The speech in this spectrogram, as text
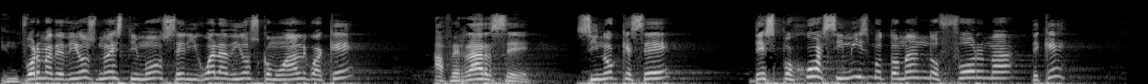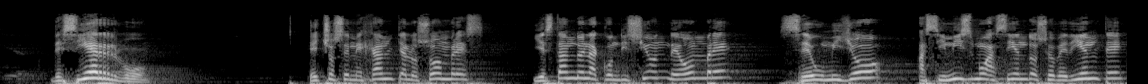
en forma de Dios, no estimó ser igual a Dios como algo a qué aferrarse, sino que se despojó a sí mismo tomando forma de qué? De siervo, hecho semejante a los hombres, y estando en la condición de hombre, se humilló a sí mismo haciéndose obediente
